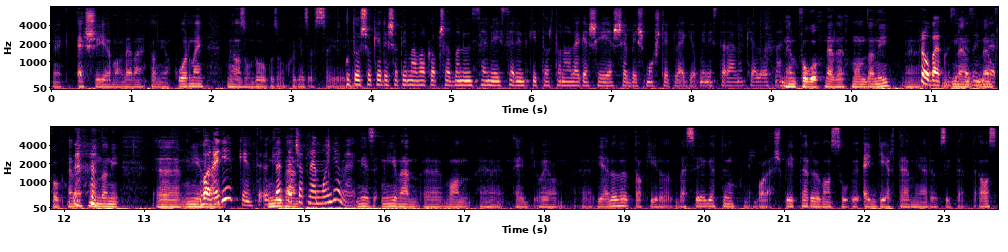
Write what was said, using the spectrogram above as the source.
melyek esélye van leváltani a kormány, mi azon dolgozunk, hogy ez összejöjjön. Utolsó kérdés a témával kapcsolatban ön személy szerint kitartana a legesélyesebb és most épp legjobb miniszterelnök jelöltnek? Nem fogok nevet mondani. Próbálkozik nem, az ember. Nem fogok nevet mondani. Nyilván, van egyébként ötlete, nyilván, csak nem mondja meg? Nézd, nyilván van egy olyan jelölt, akiről beszélgetünk, Balázs Péterről van szó, ő egyértelműen rögzítette azt,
